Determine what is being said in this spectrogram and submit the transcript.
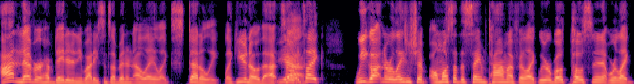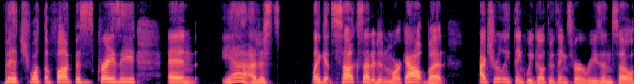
I never have dated anybody since I've been in LA like steadily, like you know that. Yeah. So it's like we got in a relationship almost at the same time. I feel like we were both posting it. We're like, bitch, what the fuck? This is crazy. And yeah, I just like it sucks that it didn't work out, but I truly think we go through things for a reason. So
